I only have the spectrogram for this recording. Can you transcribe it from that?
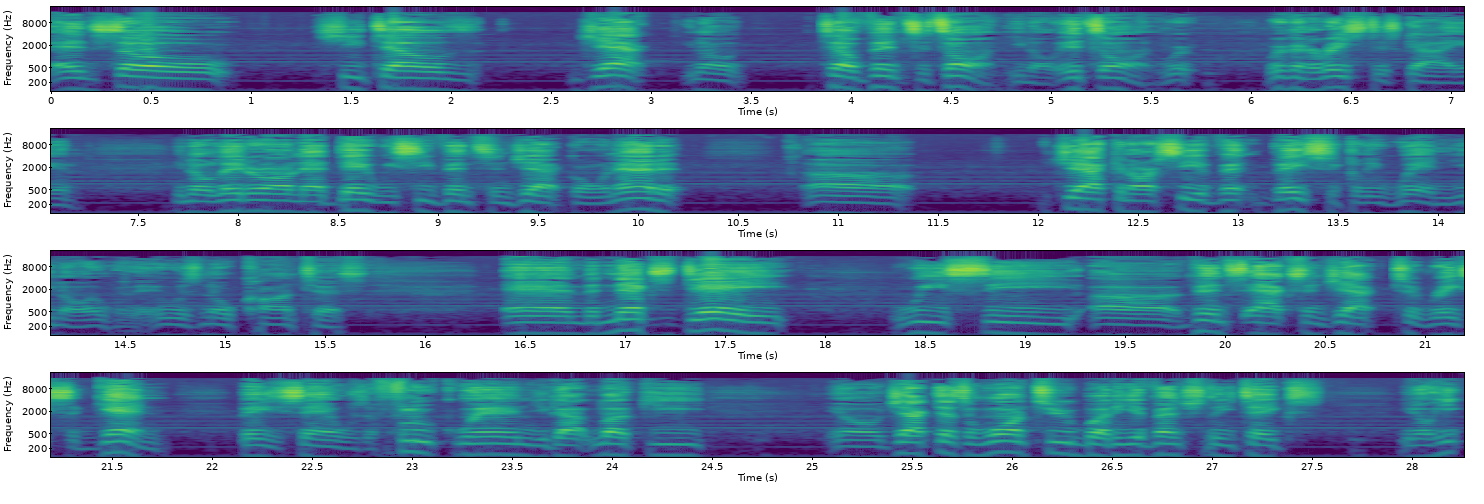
and so she tells Jack, you know, tell Vince it's on. You know, it's on. We're we're going to race this guy. And, you know, later on that day, we see Vince and Jack going at it. Uh, Jack and Arcee event basically win. You know, it was, it was, no contest. And the next day, we see uh, Vince asking Jack to race again, basically saying it was a fluke win. You got lucky. You know, Jack doesn't want to, but he eventually takes. You know, he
